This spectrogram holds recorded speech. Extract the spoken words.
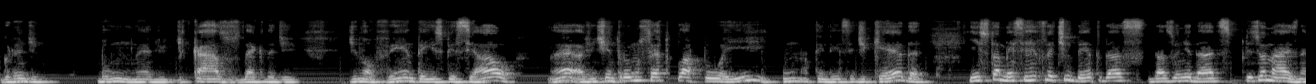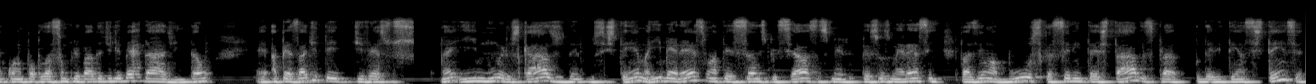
grande boom né, de, de casos, década de, de 90 em especial, né, a gente entrou num certo platô aí, com uma tendência de queda, e isso também se refletiu dentro das, das unidades prisionais, né, com a população privada de liberdade. Então, é, apesar de ter diversos né, e inúmeros casos dentro do sistema e merecem uma atenção especial, essas pessoas merecem fazer uma busca, serem testadas para poderem ter assistência,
